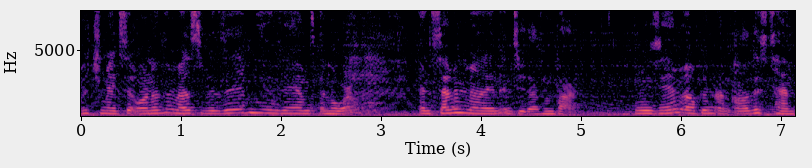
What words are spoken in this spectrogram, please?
which makes it one of the most visited museums in the world, and 7 million in 2005. The museum opened on August 10,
